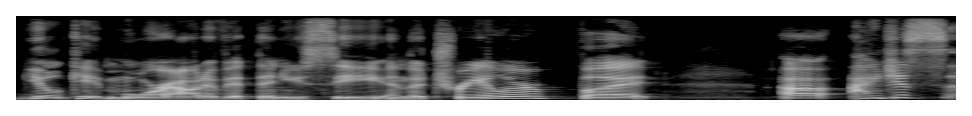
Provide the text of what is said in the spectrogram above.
you'll get more out of it than you see in the trailer, but uh, I just uh,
